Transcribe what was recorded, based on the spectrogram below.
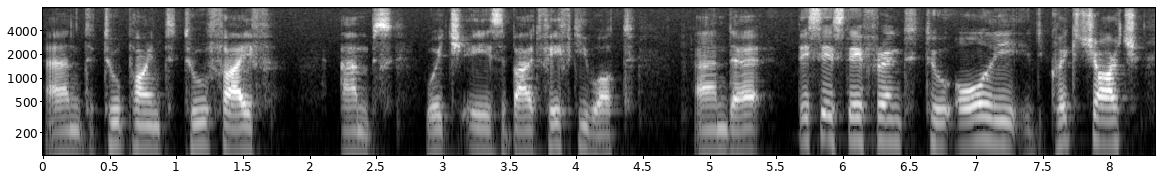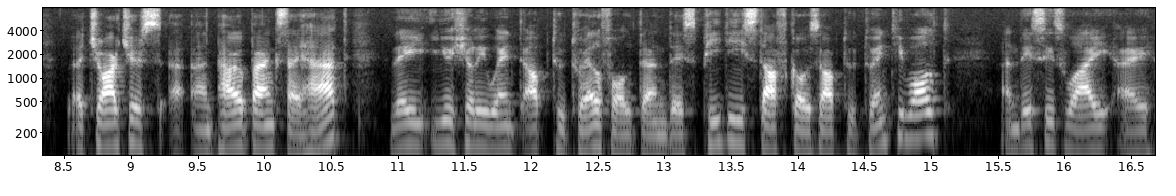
and 2.25 amps which is about 50 watt. And uh, this is different to all the quick charge chargers uh, and power banks I had. They usually went up to 12 volt and this PD stuff goes up to 20 volt. And this is why I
